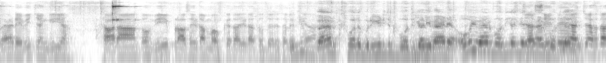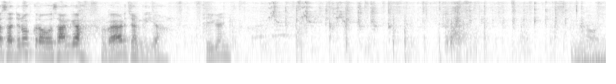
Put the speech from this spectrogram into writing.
ਬੈੜੇ ਵੀ ਚੰਗੀ ਆ। 18 ਤੋਂ 20 ਪਲੱਸ ਜਿਹੜਾ ਮੌਕੇ ਦਾ ਜਿਹੜਾ ਦੁੱਧ ਦੇ ਥੱਲੇ ਜੀ ਤਿਆਰ ਵੈੜ ਫੁੱਲ ਬਰੀਡ ਚ ਬੋਦੀ ਵਾਲੀ ਵੈੜ ਆ ਉਹ ਵੀ ਵੈੜ ਬੋਦੀ ਵਾਲੀ ਜਿਹੜੀ ਵੈੜ ਬੋਦੀ ਤੇ ਵਾਲੀ ਐਚਐਫ ਦਾ ਸੱਜਣੋਂ ਕ੍ਰੋਸ ਆ ਗਿਆ ਵੈੜ ਚੰਗੀ ਆ। ਠੀਕ ਜੀ। ਲਓ ਜੀ।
